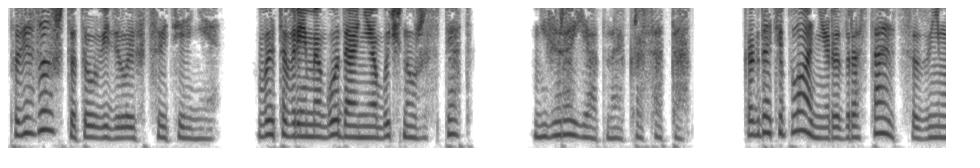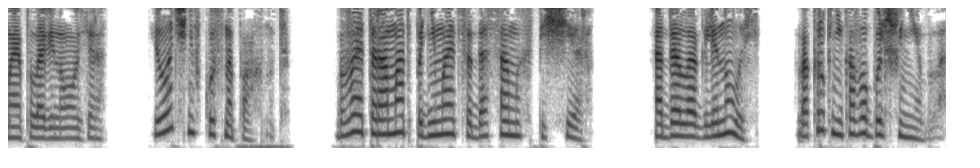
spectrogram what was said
Повезло, что ты увидела их цветение. В это время года они обычно уже спят. Невероятная красота. Когда тепло, они разрастаются, занимая половину озера, и очень вкусно пахнут. Бывает, аромат поднимается до самых пещер. Адела оглянулась, вокруг никого больше не было.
